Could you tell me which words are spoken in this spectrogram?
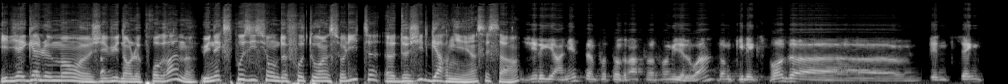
Il y a également, euh, j'ai vu dans le programme, une exposition de photos insolites euh, de Gilles Garnier, hein, c'est ça hein? Gilles Garnier, c'est un photographe familialois. Donc il expose euh, 25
